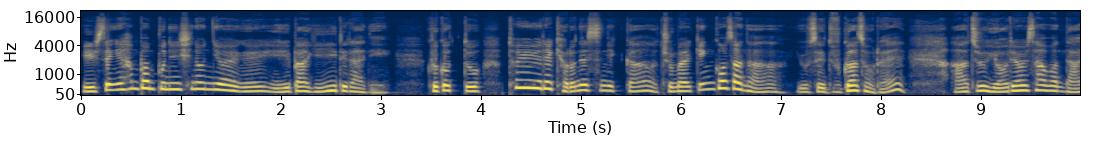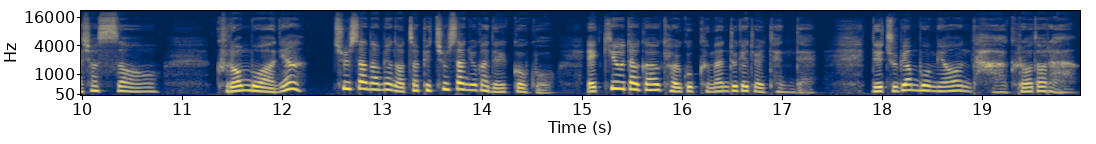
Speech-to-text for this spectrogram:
일생에 한 번뿐인 신혼여행을 1박 2일이라니. 그것도 토요일에 결혼했으니까 주말 낀 거잖아. 요새 누가 저래? 아주 열혈사원 나셨어. 그럼 뭐하냐? 출산하면 어차피 출산휴가 낼 거고, 애 키우다가 결국 그만두게 될 텐데. 내 주변 보면 다 그러더라.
